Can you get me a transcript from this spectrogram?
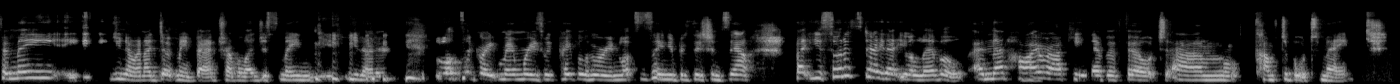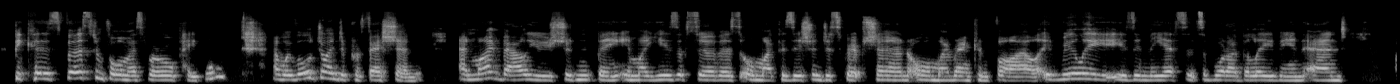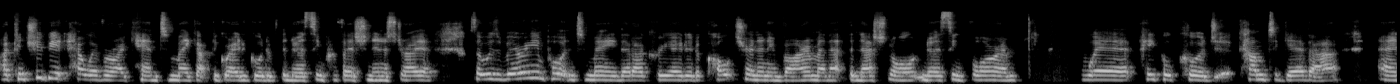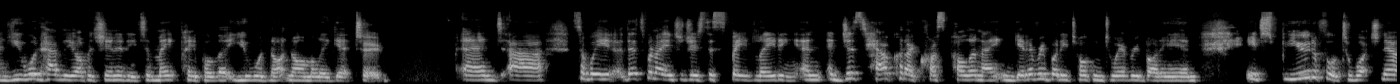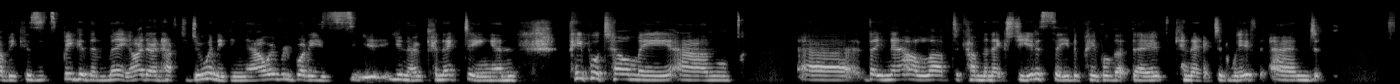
for me, you know, and I don't mean bad trouble, I just mean you know lots of great memories with people who are in lots of senior positions now. But you sort of stayed at your level, and that mm-hmm. hierarchy never felt um, comfortable to me because first and foremost we're all people and we've all joined a profession and my value shouldn't be in my years of service or my position description or my rank and file it really is in the essence of what i believe in and I contribute however I can to make up the greater good of the nursing profession in Australia. So it was very important to me that I created a culture and an environment at the National Nursing Forum where people could come together and you would have the opportunity to meet people that you would not normally get to. And uh, so we that's when I introduced the speed leading and, and just how could I cross pollinate and get everybody talking to everybody? And it's beautiful to watch now because it's bigger than me. I don't have to do anything now. Everybody's you know connecting and people tell me um, uh, they now love to come the next year to see the people that they've connected with. And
